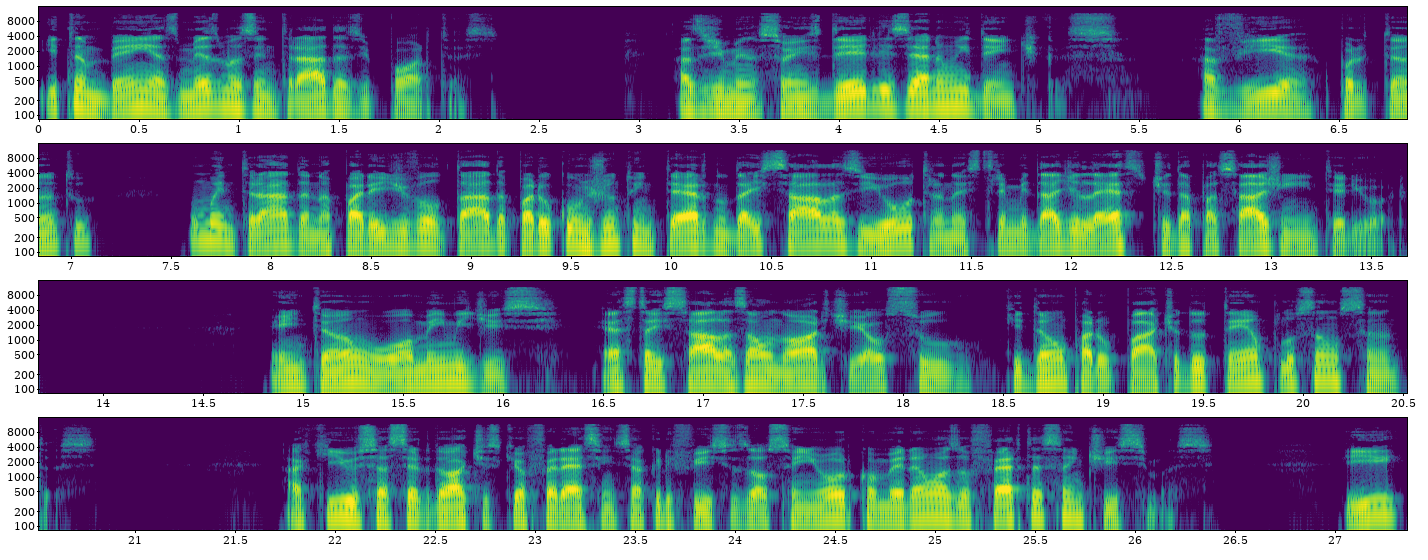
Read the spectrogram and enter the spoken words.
e também as mesmas entradas e portas. As dimensões deles eram idênticas. Havia, portanto, uma entrada na parede voltada para o conjunto interno das salas e outra na extremidade leste da passagem interior. Então o homem me disse: Estas salas ao norte e ao sul, que dão para o pátio do templo, são santas. Aqui os sacerdotes que oferecem sacrifícios ao Senhor comerão as ofertas santíssimas. E,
